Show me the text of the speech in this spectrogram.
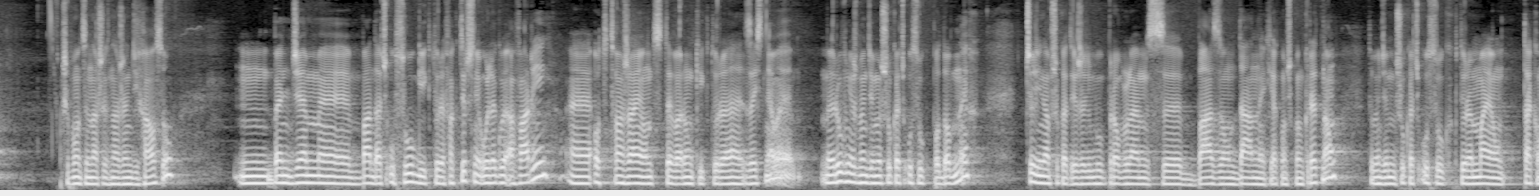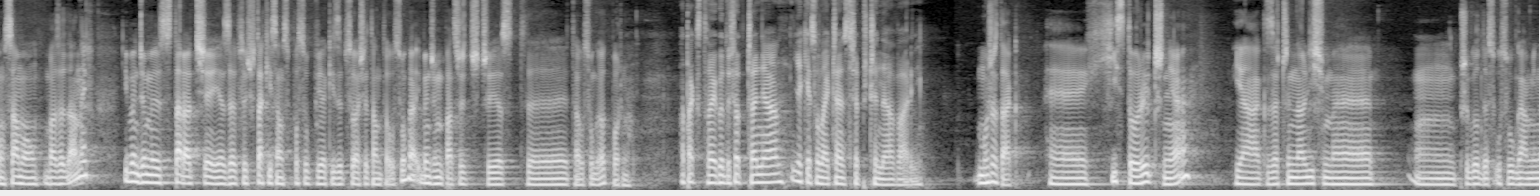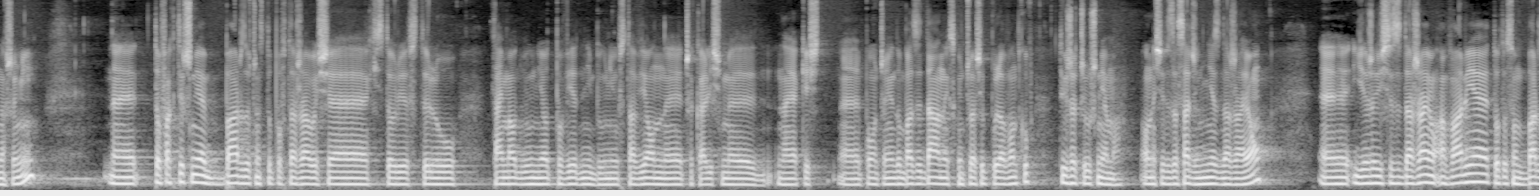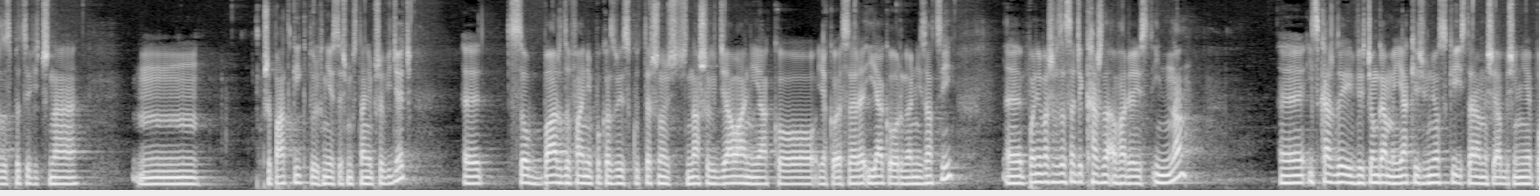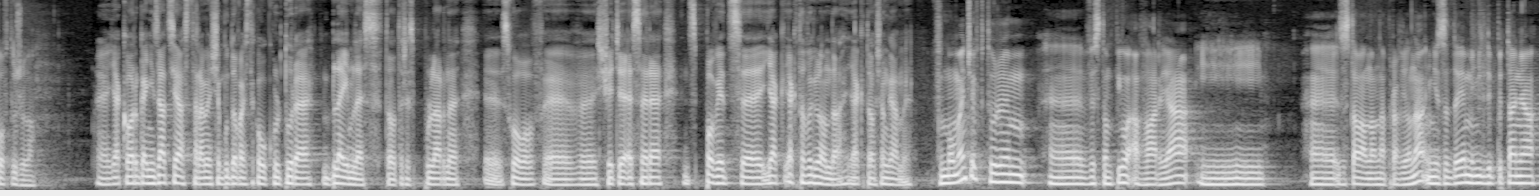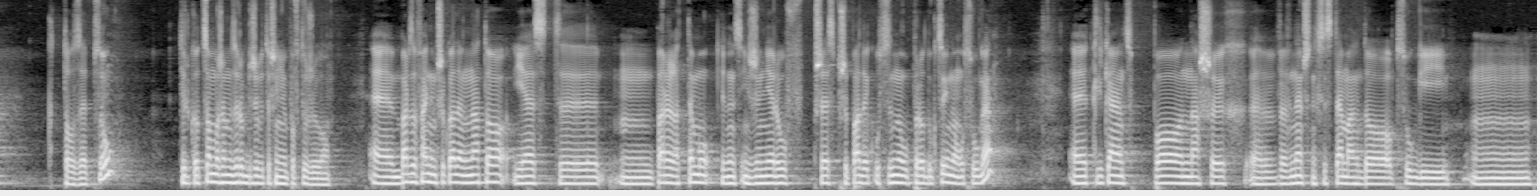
przy pomocy naszych narzędzi chaosu. Mm, będziemy badać usługi, które faktycznie uległy awarii, e, odtwarzając te warunki, które zaistniały. My również będziemy szukać usług podobnych, czyli na przykład jeżeli był problem z bazą danych jakąś konkretną, to będziemy szukać usług, które mają taką samą bazę danych i będziemy starać się je zepsuć w taki sam sposób, w jaki zepsuła się tamta usługa i będziemy patrzeć, czy jest e, ta usługa odporna. A tak z Twojego doświadczenia, jakie są najczęstsze przyczyny awarii? Może tak. Historycznie, jak zaczynaliśmy mm, przygodę z usługami naszymi, to faktycznie bardzo często powtarzały się historie w stylu timeout był nieodpowiedni, był nieustawiony, czekaliśmy na jakieś połączenie do bazy danych, skończyła się pula wątków. Tych rzeczy już nie ma. One się w zasadzie nie zdarzają. I jeżeli się zdarzają awarie, to to są bardzo specyficzne mm, przypadki, których nie jesteśmy w stanie przewidzieć, co bardzo fajnie pokazuje skuteczność naszych działań jako, jako SRE i jako organizacji, ponieważ w zasadzie każda awaria jest inna i z każdej wyciągamy jakieś wnioski i staramy się, aby się nie powtórzyła. Jako organizacja staramy się budować taką kulturę blameless. To też jest popularne e, słowo w, w świecie SRE. Więc powiedz, e, jak, jak to wygląda, jak to osiągamy? W momencie, w którym e, wystąpiła awaria i została ona naprawiona, nie zadajemy nigdy pytania, kto zepsuł, tylko co możemy zrobić, żeby to się nie powtórzyło. E, bardzo fajnym przykładem na to jest y, mm, parę lat temu jeden z inżynierów przez przypadek usunął produkcyjną usługę, e, klikając po naszych e, wewnętrznych systemach do obsługi mm,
